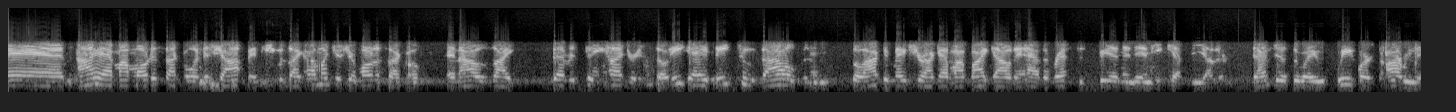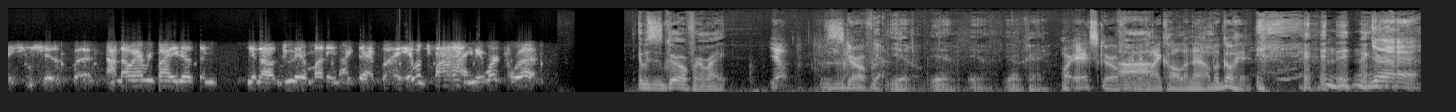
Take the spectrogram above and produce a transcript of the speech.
and I had my motorcycle in the shop and he was like, How much is your motorcycle? And I was like, seventeen hundred. So he gave me two thousand so I could make sure I got my bike out and have the rest to spin and then he kept the other. That's just the way we worked our relationship. But I know everybody doesn't, you know, do their money like that, but it was fine. It worked for us. It was his girlfriend, right? Yep. It was his girlfriend. Yeah, yeah, yeah, yeah. Okay. Or ex girlfriend, Ah. they might call her now. But go ahead. yeah.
